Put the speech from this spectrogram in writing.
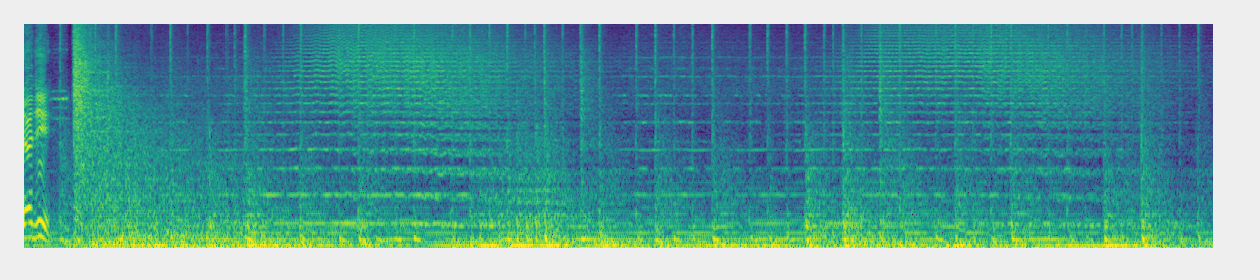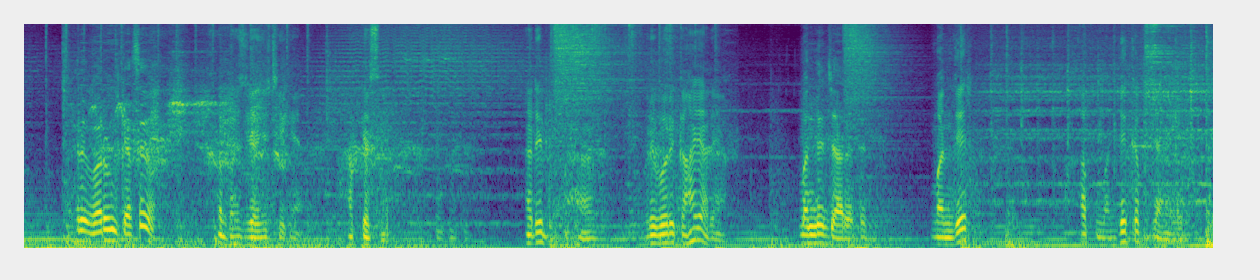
जीजा जी। अरे वरुण कैसे हो? बस जय जी ठीक है। आप कैसे हैं? अरे हाँ, बोरे बोरे कहाँ जा रहे हैं आप? मंदिर जा रहे थे। मंदिर? आप मंदिर कब जाने लगे?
